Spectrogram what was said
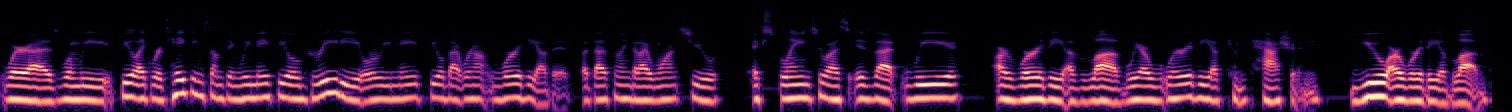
whereas when we feel like we're taking something, we may feel greedy or we may feel that we're not worthy of it. But that's something that I want to explain to us is that we are worthy of love. We are worthy of compassion. You are worthy of love.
